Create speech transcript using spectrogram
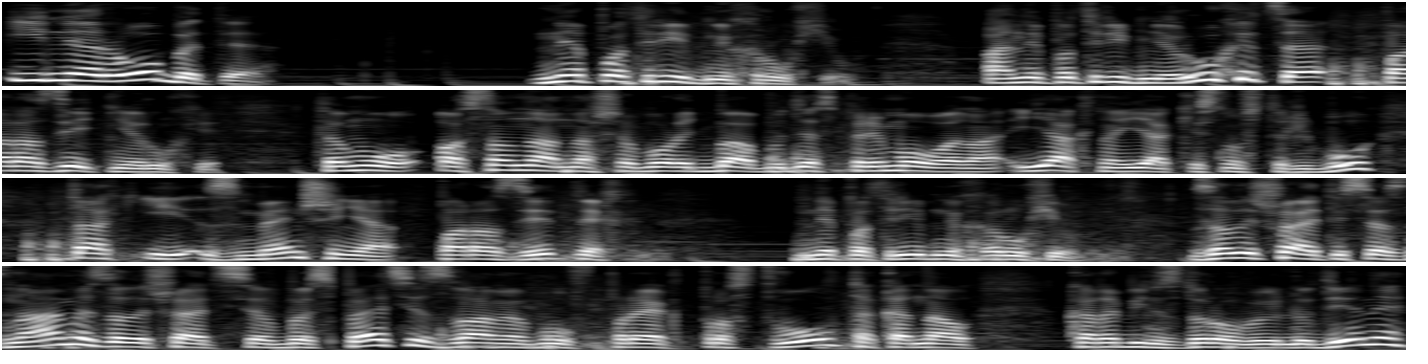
і не робите непотрібних рухів. А непотрібні рухи це паразитні рухи. Тому основна наша боротьба буде спрямована як на якісну стрільбу, так і зменшення паразитних непотрібних рухів. Залишайтеся з нами, залишайтеся в безпеці. З вами був проект про ствол та канал Карабін здорової людини,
